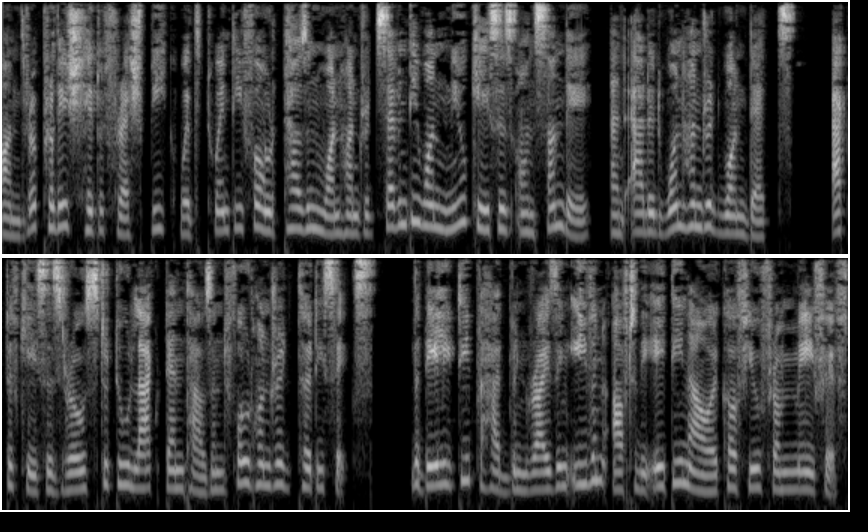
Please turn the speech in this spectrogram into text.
Andhra Pradesh hit a fresh peak with 24,171 new cases on Sunday and added 101 deaths. Active cases rose to 2,10,436. The daily TPR had been rising even after the 18-hour curfew from May 5.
